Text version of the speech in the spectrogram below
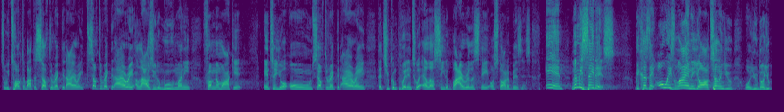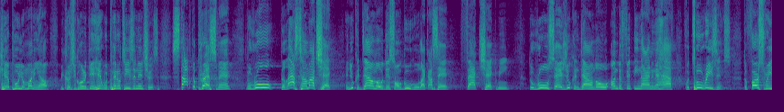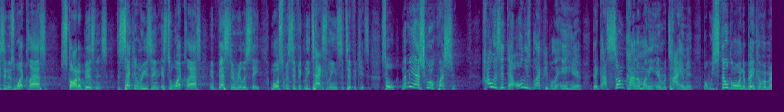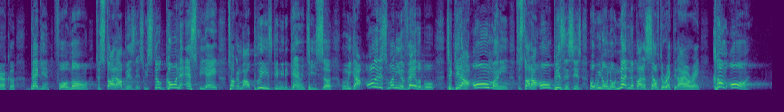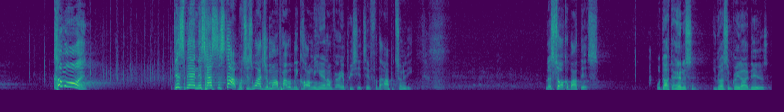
So we talked about the self-directed IRA. Self-directed IRA allows you to move money from the market into your own self-directed IRA that you can put into an LLC to buy real estate or start a business. And let me say this, because they always lying to y'all telling you, well, you know you can't pull your money out because you're gonna get hit with penalties and interest. Stop the press, man. The rule, the last time I checked, and you could download this on Google, like I said, fact check me. The rule says you can download under 59 and a half for two reasons. The first reason is what, class? Start a business. The second reason is to what, class? Invest in real estate. More specifically, tax lien certificates. So let me ask you a question. How is it that all these black people are in here, they got some kind of money in retirement, but we still going to Bank of America begging for a loan to start our business? We still going to SBA talking about, please give me the guarantee, sir, when we got all of this money available to get our own money to start our own businesses, but we don't know nothing about a self-directed IRA. Come on. Come on. This man, this has to stop, which is why Jamal probably called me here, and I'm very appreciative for the opportunity. Let's talk about this. Well, Dr. Anderson, you got some great ideas.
